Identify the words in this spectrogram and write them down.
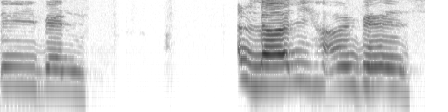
দিবেন। আল্লাহ হাফেজ।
